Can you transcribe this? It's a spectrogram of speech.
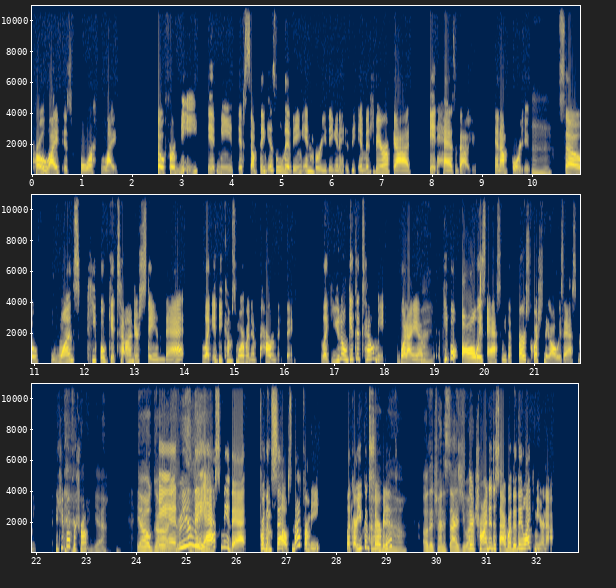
Pro life is for life. So for me it means if something is living and breathing and is the image bearer of god it has value and i'm for you mm-hmm. so once people get to understand that like it becomes more of an empowerment thing like, you don't get to tell me what I am. Right. People always ask me, the first question they always ask me, Did you vote for Trump? yeah. Oh, God. And really? they ask me that for themselves, not for me. Like, are you oh, conservative? Oh, wow. oh they're trying to size you they're up. They're trying to decide whether they like me or not.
